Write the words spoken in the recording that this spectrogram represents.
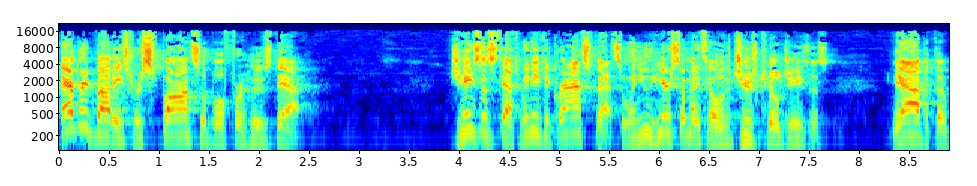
Everybody's responsible for whose death? Jesus' death. We need to grasp that. So when you hear somebody say, well, the Jews killed Jesus. Yeah, but the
